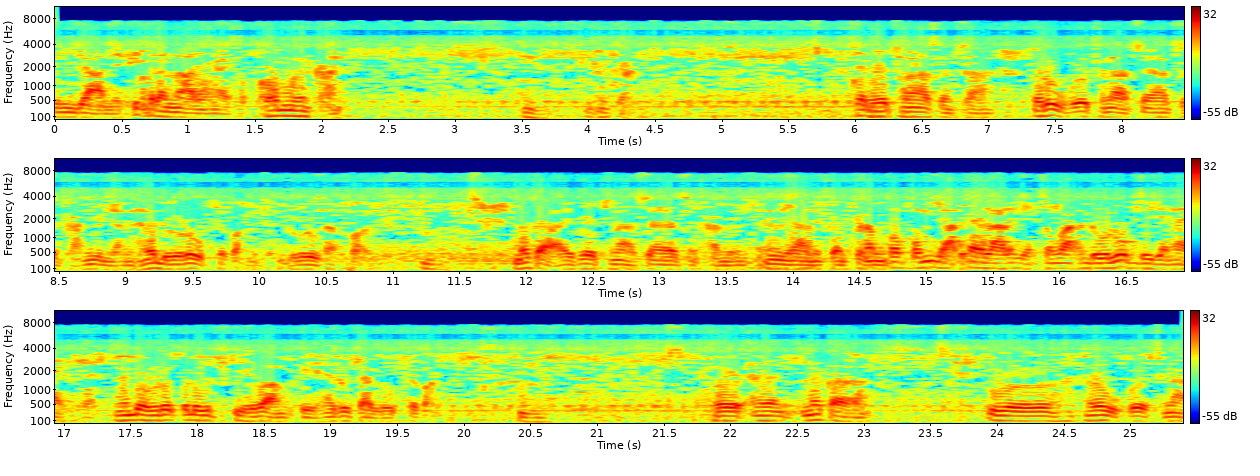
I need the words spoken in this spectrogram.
วิญญาณเนี่ยพิจารณายังไงครับก็เหมือนกันอืมเหมือนกันคก็เวทนาสัญญารูปเวทนาสัญญาสังขารวิญญาณให้ดูรูปซะก่อนดูรูปซะก่อนแล้วก็ไอ้เวทนาสัญญาสังขารวิญญาณนี่ก็เป็นครับผมผมอยากได้รายละเอียดตรงว่าดูรูปดูยังไงครับผมมันดูรูปก็ดูที่ว่างปีให้รู้จักรูปซะก่อนอืมเออเออแล้วก็ เออรูปเวทนา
